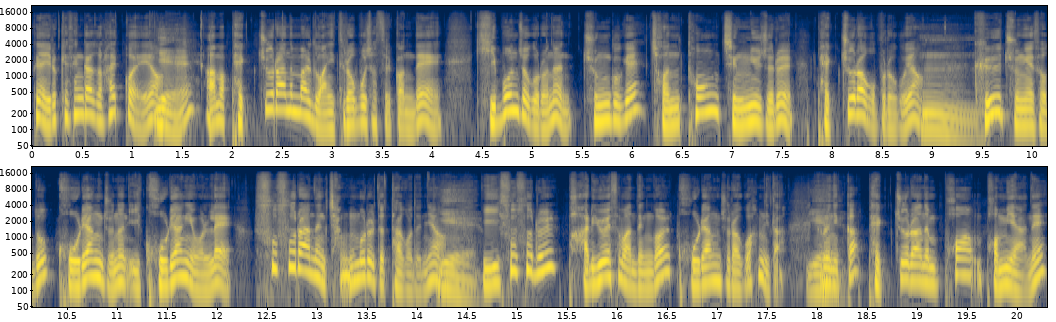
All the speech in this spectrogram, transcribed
그냥 이렇게 생각을 할 거예요. 예. 아마 백주라는 말도 많이 들어보셨을 건데 기본적으로는 중국의 전통 증류주를 백주라고 부르고요. 음. 그 중에서도 고량주는 이 고량이 원래 수수라는 작물을 뜻하거든요. 예. 이 수수를 발효해서 만든 걸 고량주라고 합니다. 예. 그러니까 백주라는 범위 안에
